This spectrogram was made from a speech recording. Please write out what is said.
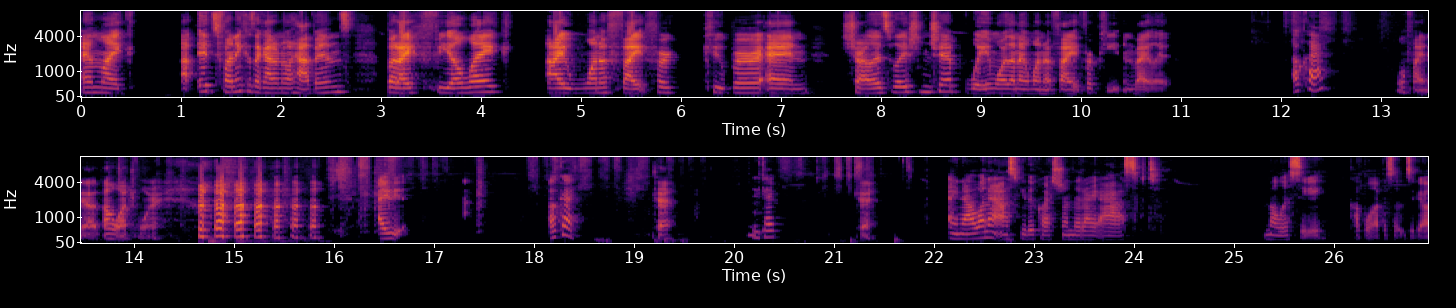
And like uh, it's funny because like I don't know what happens, but I feel like I want to fight for Cooper and Charlotte's relationship way more than I want to fight for Pete and Violet. Okay. We'll find out. I'll watch more. I. Okay. Okay. Okay. I now want to ask you the question that I asked Melissa a couple episodes ago.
